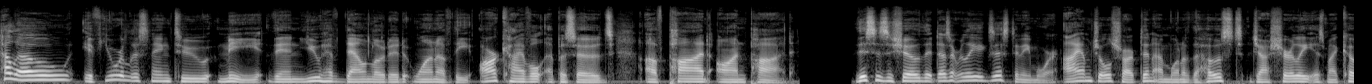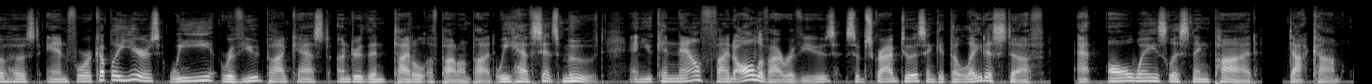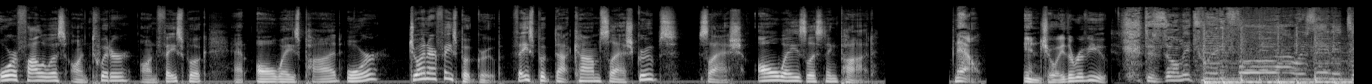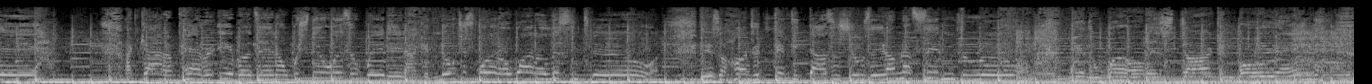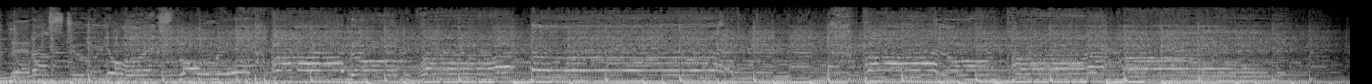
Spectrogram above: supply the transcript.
Hello! If you're listening to me, then you have downloaded one of the archival episodes of Pod on Pod. This is a show that doesn't really exist anymore. I am Joel Sharpton. I'm one of the hosts. Josh Shirley is my co host. And for a couple of years, we reviewed podcasts under the title of Pod on Pod. We have since moved, and you can now find all of our reviews, subscribe to us, and get the latest stuff at alwayslisteningpod.com or follow us on Twitter, on Facebook at alwayspod, or join our Facebook group, facebook.com slash groups slash alwayslisteningpod. Now, enjoy the review. There's only 24 hours in a day. I got a pair of earbuds and I wish there was a way that I could know just what I want to listen to. There's 150,000 shows that I'm not sitting through.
